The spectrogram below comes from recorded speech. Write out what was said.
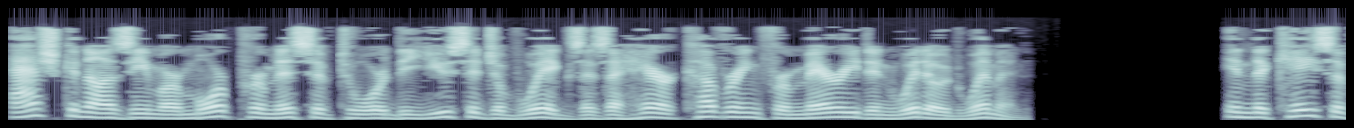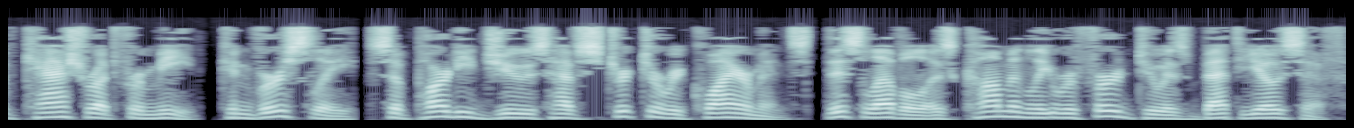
Ashkenazim are more permissive toward the usage of wigs as a hair covering for married and widowed women. In the case of kashrut for meat, conversely, Sephardi Jews have stricter requirements, this level is commonly referred to as Beth Yosef.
